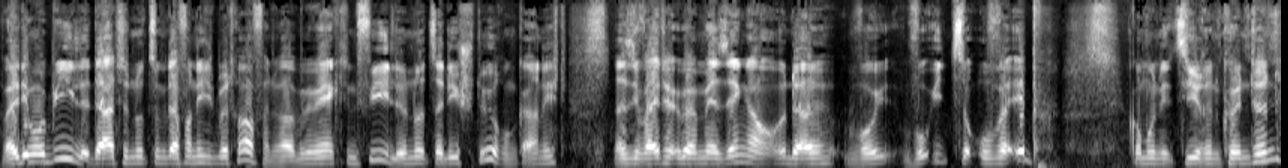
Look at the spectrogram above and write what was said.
Weil die mobile Datennutzung davon nicht betroffen war, bemerkten viele Nutzer die Störung gar nicht, da sie weiter über mehr Sänger oder Voice over IP kommunizieren könnten.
